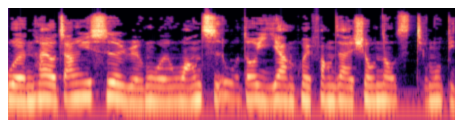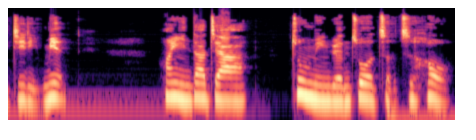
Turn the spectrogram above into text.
文还有张医师的原文网址，我都一样会放在 show notes 节目笔记里面。欢迎大家注明原作者之后，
